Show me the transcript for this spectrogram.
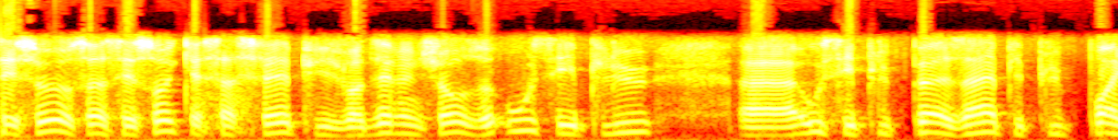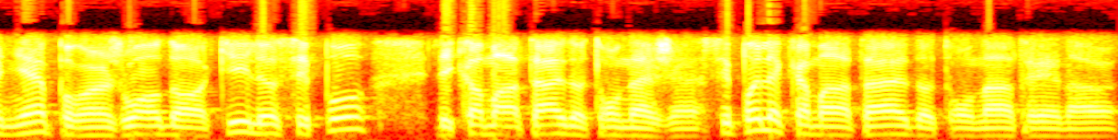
c'est sûr, ça, c'est sûr que ça se fait. Puis je vais dire une chose, où c'est plus euh, où c'est plus pesant puis plus poignant pour un joueur de hockey, là, c'est pas les commentaires de ton agent, c'est pas les commentaires de ton entraîneur,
